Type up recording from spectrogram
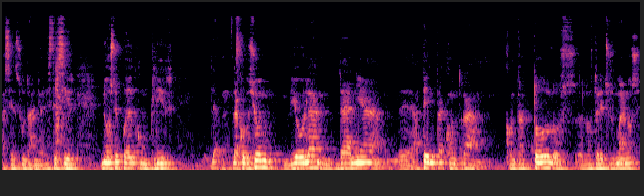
hacia su daño. Es decir, no se puede cumplir, la, corrupción viola, daña, eh, atenta contra, contra todos los, los, derechos humanos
